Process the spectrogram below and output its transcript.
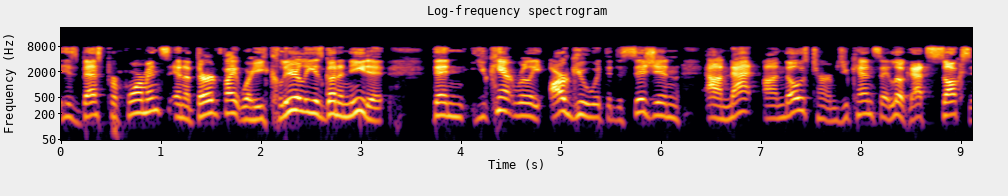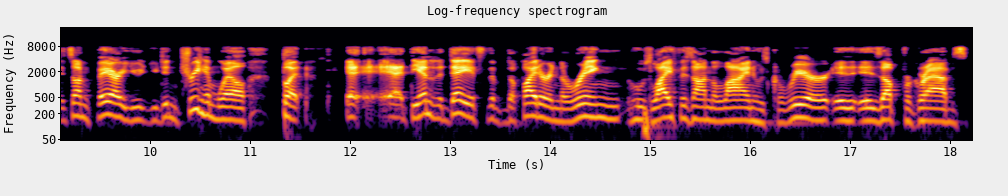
his best performance in a third fight where he clearly is going to need it then you can't really argue with the decision on that on those terms you can say look that sucks it's unfair you you didn't treat him well but at the end of the day, it's the, the fighter in the ring whose life is on the line, whose career is, is up for grabs,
